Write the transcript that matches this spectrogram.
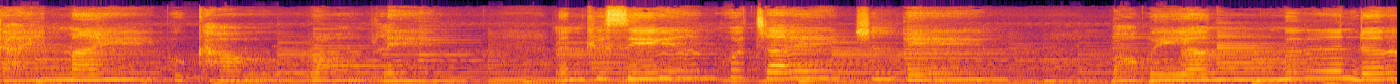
ได้ยินไหมพวกเขาร้องเพลง นั่นคือเสียงหัวใจฉันเอง บอกว่ายังเหมือนเดิม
